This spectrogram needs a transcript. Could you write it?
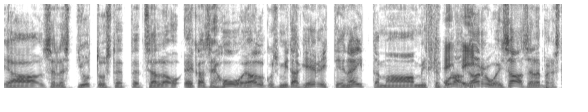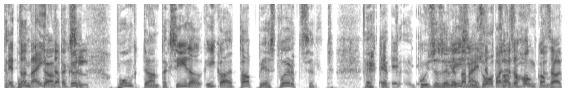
ja sellest jutust, et, et seal ega see hooaja algus midagi eriti ei näita, ma mitte kunagi ei, ei. aru ei saa, sellepärast et, et punkte antakse, punkte antakse iga, iga etapi eest võrdselt. ehk et kui sa selle esimese otsaga hakkama,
